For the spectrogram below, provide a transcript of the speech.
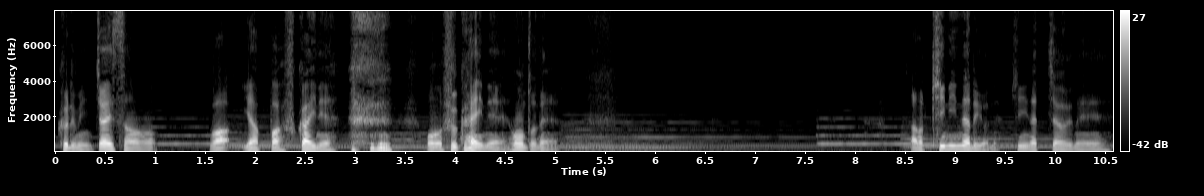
クルミン、ジャイさんは、やっぱ深いね。深いね、ほんとね。あの、気になるよね。気になっちゃうね。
